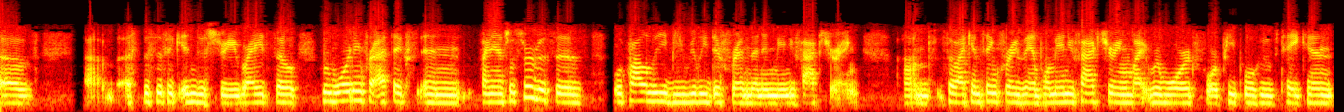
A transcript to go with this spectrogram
of um, a specific industry, right? So rewarding for ethics in financial services will probably be really different than in manufacturing. Um, so I can think, for example, manufacturing might reward for people who've taken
